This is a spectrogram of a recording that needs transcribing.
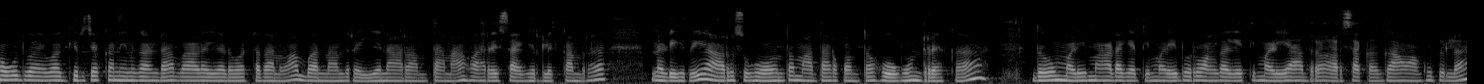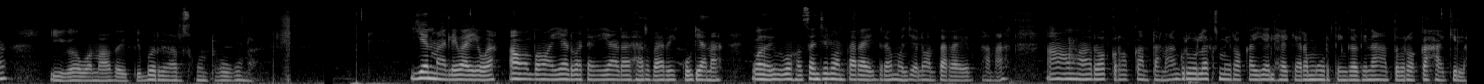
ಹೌದ್ವ ಇವಾಗ ಗಿರ್ಜಕ್ಕ ನಿನ್ನ ಗಂಡ ಭಾಳ ಎಡವಟ್ಟದನವ ಬನ್ನಂದ್ರೆ ಏನಾರ ಅಂತಾನ ಹಾರೇಸಾಗಿರ್ಲಿಕ್ಕಂದ್ರೆ ನಡೀರಿ ಆರಿಸು ಅಂತ ಮಾತಾಡ್ಕೊತ ಅಕ್ಕ. ಅದು ಮಳೆ ಮಾಡಾಗೈತಿ, ಮಳೆ ಬರೋ ಹಂಗಾಗೈತಿ ಮಳೆ ಆದ್ರೆ ಆರ್ಸಕ್ಕೆ ಗಾವ್ ಆಗೋದಿಲ್ಲ. ಈಗ ಒಂದಾದೈತಿ ಬರೀ ಆರಿಸ್ಕೊಂತ ಹೋಗೋಣ. ಏನು ಮಾಡಲಿವ ಯವ್ವ ಅವ ಎರಡು ಬಟ್ಟೆ ಎರಡು ಹರಿದಾರಿ ಕುಡ್ಯಾನ. ಸಂಜೆಲಿ ಒಂಥರ ಇದ್ರೆ ಮುಂಜಾನೆ ಒಂಥರ ಇರ್ತಾನ. ರೊಕ್ಕ ರೊಕ್ಕ ಅಂತಾನೆ. ಗೃಹಲಕ್ಷ್ಮಿ ರೊಕ್ಕ ಎಲ್ಲಿ ಹಾಕ್ಯಾರ? ಮೂರು ತಿಂಗಳ ದಿನ ಆತು ರೊಕ್ಕ ಹಾಕಿಲ್ಲ.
